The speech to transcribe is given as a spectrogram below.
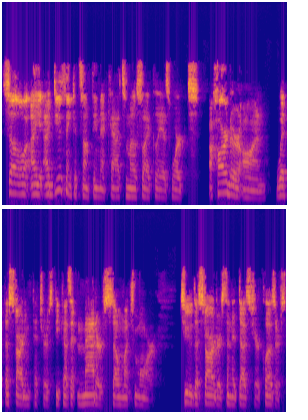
So I, I do think it's something that Katz most likely has worked harder on with the starting pitchers because it matters so much more to the starters than it does to your closers.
